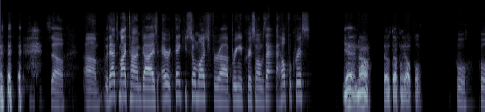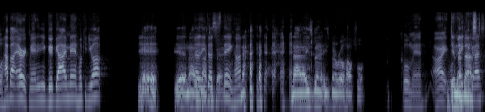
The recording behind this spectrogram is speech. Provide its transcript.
it. So, um, but that's my time, guys. Eric, thank you so much for uh, bringing Chris on. Was that helpful, Chris? Yeah, no, that was definitely helpful. Cool, cool. How about Eric, man? Any good guy, man, hooking you up? Yeah, yeah, no, Does- he's he not does too his bad. thing, huh? No, no, he's been he's been real helpful. cool, man. All right. Well, Did my thank best. you, guys.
